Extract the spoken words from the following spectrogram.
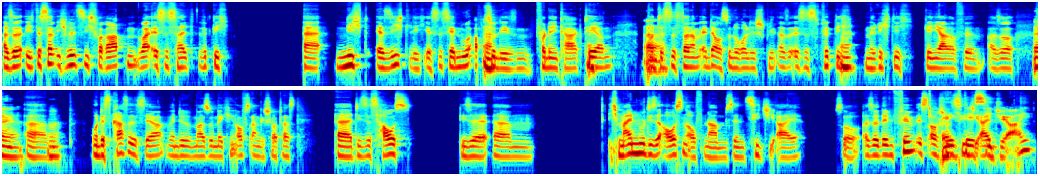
also ich, deshalb, ich will es nicht verraten, weil es ist halt wirklich äh, nicht ersichtlich. Es ist ja nur abzulesen ja. von den Charakteren. Ja. Und dass es dann am Ende auch so eine Rolle spielt. Also es ist wirklich ja. ein richtig genialer Film. Also ähm, und das Krasse ist ja, wenn du mal so Making-ofs angeschaut hast, äh, dieses Haus, diese, ähm, ich meine nur diese Außenaufnahmen sind CGI. So, also dem Film ist auch schon Echt, CGI. CGI?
